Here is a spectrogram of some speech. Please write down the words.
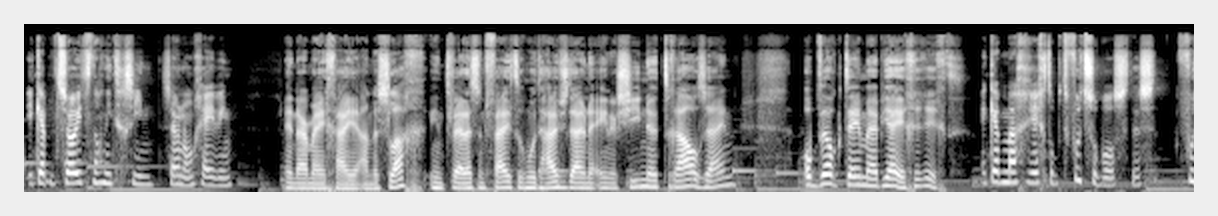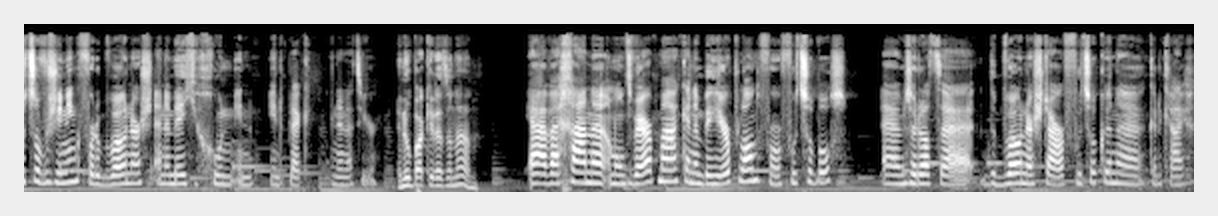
ik heb zoiets nog niet gezien, zo'n omgeving. En daarmee ga je aan de slag. In 2050 moet Huisduinen energie-neutraal zijn. Op welk thema heb jij je gericht? Ik heb me gericht op het voedselbos. Dus voedselvoorziening voor de bewoners en een beetje groen in, in de plek, in de natuur. En hoe pak je dat dan aan? Ja, wij gaan uh, een ontwerp maken en een beheerplan voor een voedselbos. Um, zodat uh, de bewoners daar voedsel kunnen, kunnen krijgen.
